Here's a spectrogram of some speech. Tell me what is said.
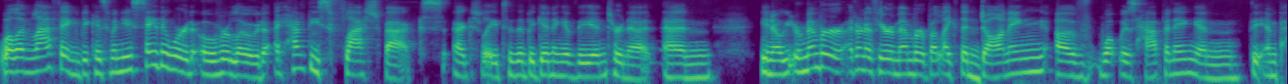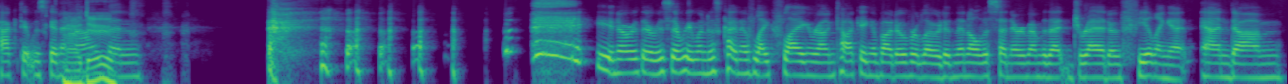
Well, I'm laughing because when you say the word overload, I have these flashbacks actually to the beginning of the internet. And, you know, you remember, I don't know if you remember, but like the dawning of what was happening and the impact it was going to have. Do. And, you know, there was everyone was kind of like flying around talking about overload. And then all of a sudden I remember that dread of feeling it. And, um,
